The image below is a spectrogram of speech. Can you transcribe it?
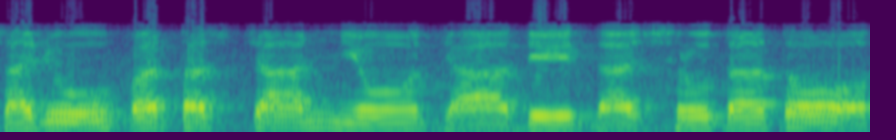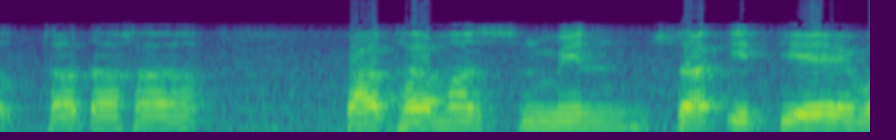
सरूपतश्चान्यो जातिदश्रुततोऽर्थतः कथमस्मिन् स इत्येव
